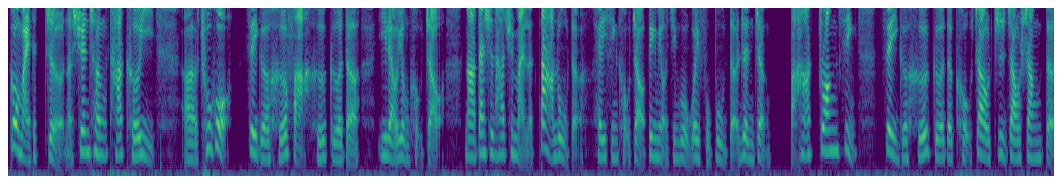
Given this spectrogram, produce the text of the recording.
购买的者呢，宣称他可以呃出货这个合法合格的医疗用口罩。那但是他却买了大陆的黑心口罩，并没有经过卫福部的认证。把它装进这个合格的口罩制造商的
